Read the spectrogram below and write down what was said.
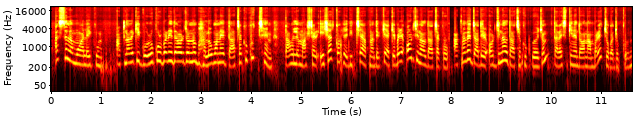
আসসালামু আলাইকুম আপনারা কি গরু কুরবানি দেওয়ার জন্য ভালো মানের দা চাকু খুঁজছেন? তাহলে মাস্টার এসাজ কষাই দিচ্ছে আপনাদেরকে একেবারে অরিজিনাল দা চাকু আপনাদের যাদের অরিজিনাল দা চাকু প্রয়োজন, তারা স্ক্রিনে দেওয়া নাম্বারে যোগাযোগ করুন।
